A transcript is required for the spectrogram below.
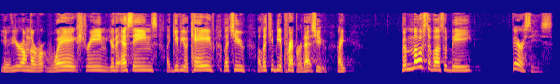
you know, you're on the way extreme. You're the Essenes, like give you a cave, let you, uh, let you be a prepper. That's you, right? But most of us would be Pharisees,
